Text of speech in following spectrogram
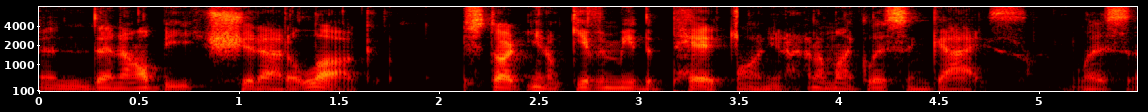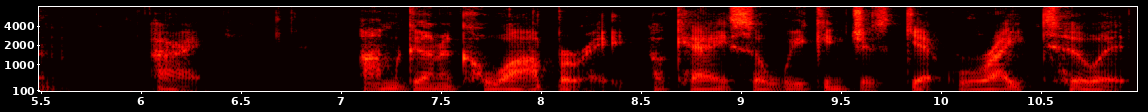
And then I'll be shit out of luck. Start, you know, giving me the pitch on, you know, and I'm like, listen, guys, listen, all right, I'm gonna cooperate, okay? So we can just get right to it.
